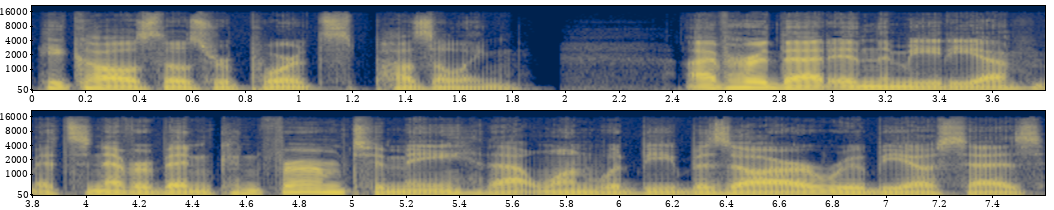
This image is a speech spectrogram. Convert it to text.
He calls those reports puzzling. I've heard that in the media. It's never been confirmed to me. That one would be bizarre, Rubio says.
